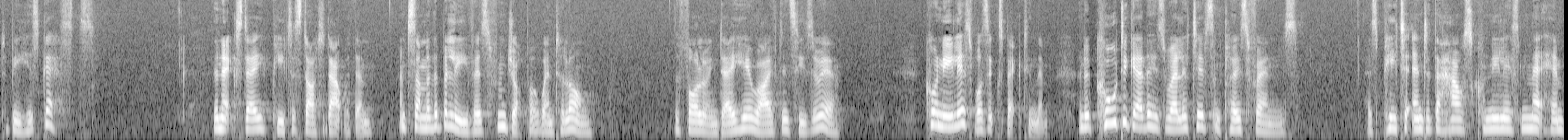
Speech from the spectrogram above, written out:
to be his guests. The next day, Peter started out with them, and some of the believers from Joppa went along. The following day, he arrived in Caesarea. Cornelius was expecting them and had called together his relatives and close friends. As Peter entered the house, Cornelius met him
